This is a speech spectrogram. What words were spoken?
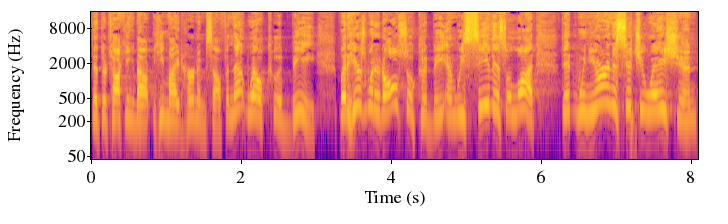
that they're talking about he might hurt himself. And that well could be. But here's what it also could be, and we see this a lot that when you're in a situation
